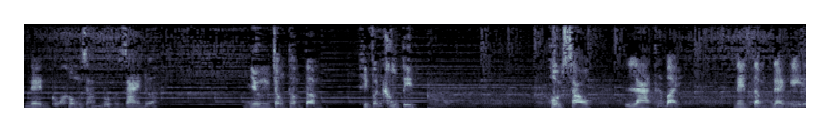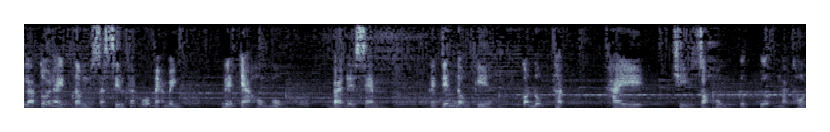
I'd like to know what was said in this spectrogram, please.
nên cũng không dám đùa dài nữa. Nhưng trong thâm tâm thì vẫn không tin. Hôm sau là thứ bảy, nên Tâm đề nghị là tối nay Tâm sẽ xin phép bố mẹ mình đến nhà Hùng ngủ và để xem cái tiếng động kia có đúng thật hay chỉ do Hùng tưởng tượng mà thôi.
